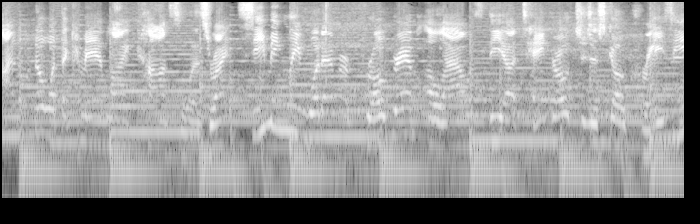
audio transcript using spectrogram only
I don't know what the command line console is, right? Seemingly whatever program allows the uh, Tangrowth to just go crazy,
